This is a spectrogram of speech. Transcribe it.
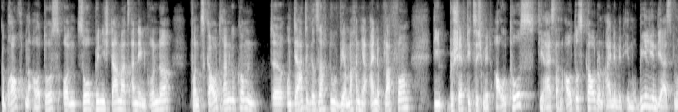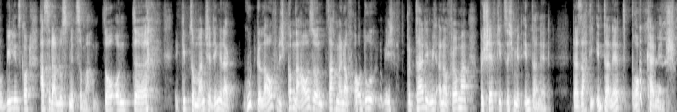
gebrauchten Autos. Und so bin ich damals an den Gründer von Scout rangekommen, äh, und der hatte gesagt, du, wir machen hier eine Plattform, die beschäftigt sich mit Autos, die heißt dann Autoscout und eine mit Immobilien, die heißt Immobilien Scout. Hast du da Lust mitzumachen? So, und äh, es gibt so manche Dinge, da gut gelaufen. Ich komme nach Hause und sag meiner Frau, du, ich beteilige mich an einer Firma, beschäftigt sich mit Internet. Da sagt die Internet, braucht kein Mensch.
